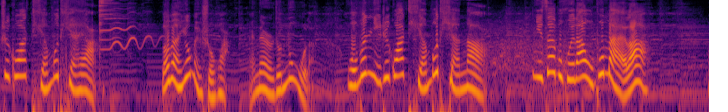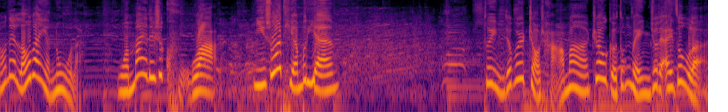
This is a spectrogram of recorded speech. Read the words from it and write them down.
这瓜甜不甜呀？老板又没说话。哎，那人就怒了，我问你这瓜甜不甜呐？你再不回答我不买了。然后那老板也怒了。我卖的是苦瓜，你说甜不甜？对你这不是找茬吗？这要搁东北你就得挨揍了。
